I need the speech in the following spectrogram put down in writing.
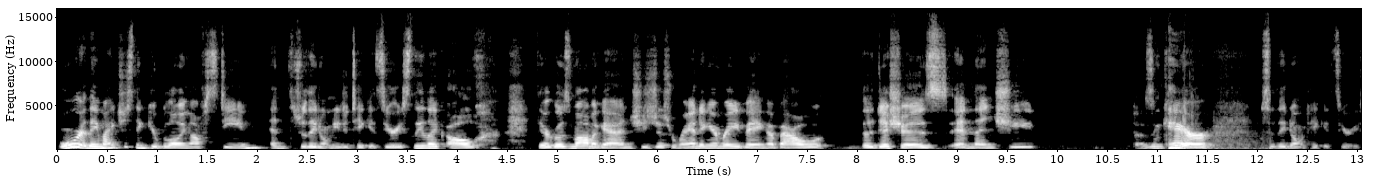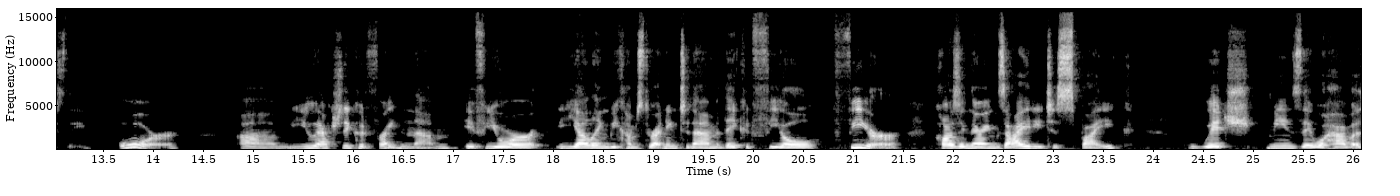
Or they might just think you're blowing off steam and so they don't need to take it seriously. Like, oh, there goes mom again. She's just ranting and raving about the dishes and then she doesn't care. So they don't take it seriously. Or um, you actually could frighten them if your yelling becomes threatening to them. They could feel fear, causing their anxiety to spike, which means they will have a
